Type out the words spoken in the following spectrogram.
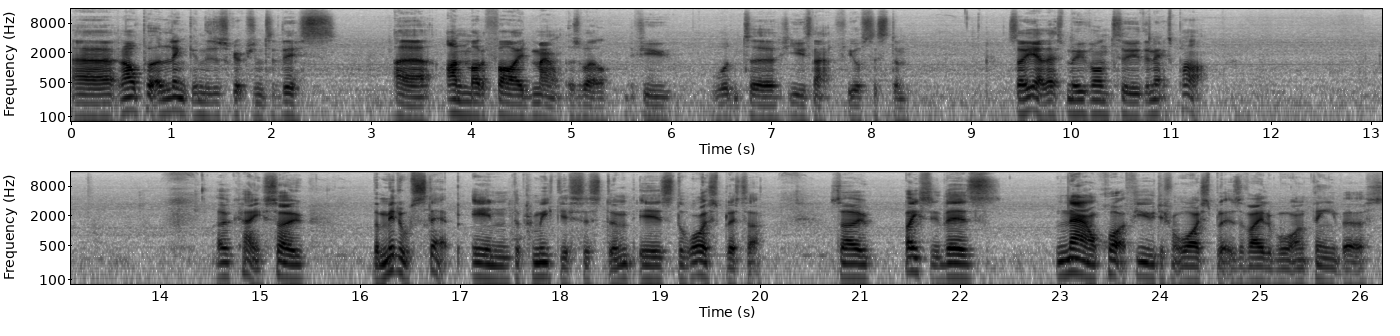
Uh, and I'll put a link in the description to this uh, unmodified mount as well if you want to use that for your system. So yeah, let's move on to the next part. Okay, so the middle step in the Prometheus system is the Y splitter. So basically there's now quite a few different Y splitters available on Thingiverse,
